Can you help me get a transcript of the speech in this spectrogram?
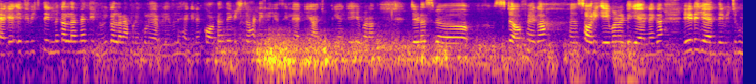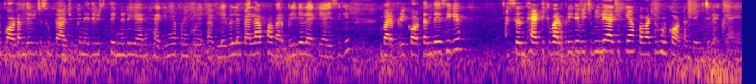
ਹੈਗਾ, ਇਹਦੇ ਵਿੱਚ ਤਿੰਨ ਕਲਰ ਨੇ, ਤਿੰਨੋਂ ਹੀ ਕਲਰ ਆਪਣੇ ਕੋਲ ਅਵੇਲੇਬਲ ਹੈਗੇ ਨੇ। ਕਾਟਨ ਦੇ ਵਿੱਚ ਤੁਹਾਡੇ ਲਈ ਅਸੀਂ ਲੈ ਕੇ ਆ ਚੁੱਕੇ ਹਾਂ ਕਿ ਇਹ ਜਿਹੜਾ ਸਟਫ ਹੈਗਾ ਸੌਰੀ ਇਹ ਵਾਲਾ ਡਿਜ਼ਾਈਨ ਹੈਗਾ, ਇਹ ਡਿਜ਼ਾਈਨ ਦੇ ਵਿੱਚ ਹੁਣ ਕਾਟਨ ਦੇ ਵਿੱਚ ਸੂਟ ਆ ਚੁੱਕੇ ਨੇ, ਇਹਦੇ ਵਿੱਚ ਤਿੰਨ ਡਿਜ਼ਾਈਨ ਹੈਗੇ ਨੇ ਆਪਣੇ ਕੋਲੇ ਅਵੇਲੇਬਲ ਨੇ। ਪਹਿਲਾਂ ਆਪਾਂ ਬਰਬਰੀ ਦੇ ਲੈ ਕੇ ਆਏ ਸੀਗੇ, ਬਰਬਰੀ ਕਾਟਨ ਦੇ ਸੀਗੇ ਸਿੰਥੈਟਿਕ ਵਰਬਰੀ ਦੇ ਵਿੱਚ ਵੀ ਲਿਆ ਚੁੱਕੇ ਹਾਂ ਆਪਾਂ ਬਟ ਹੁਣ ਕਾਟਨ ਦੇ ਵਿੱਚ ਲੈ ਕੇ ਆਏ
